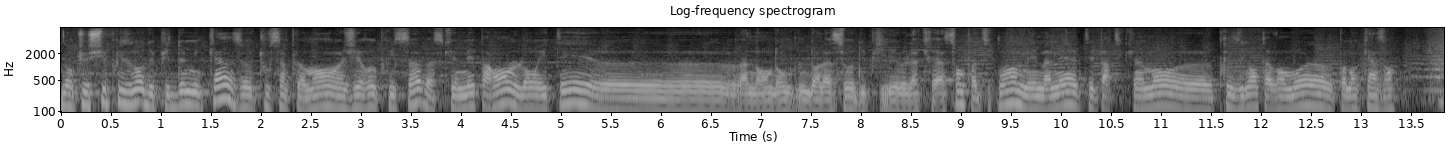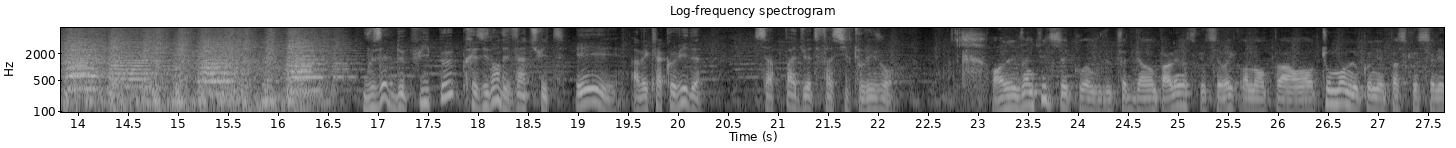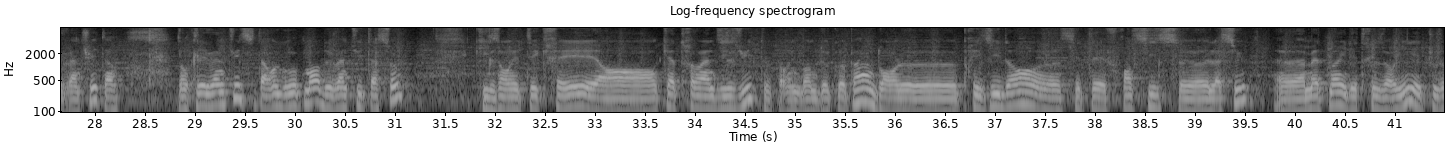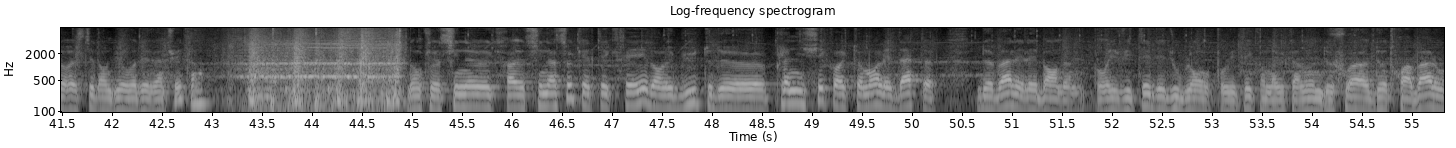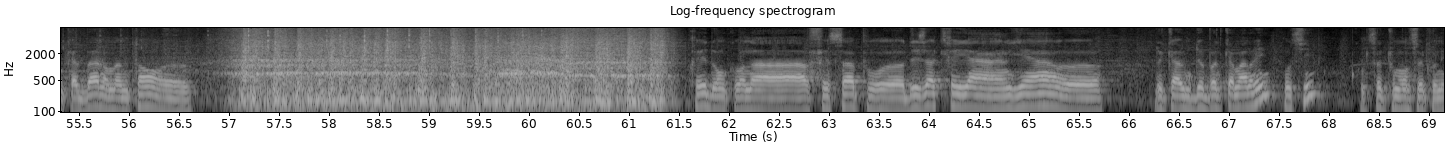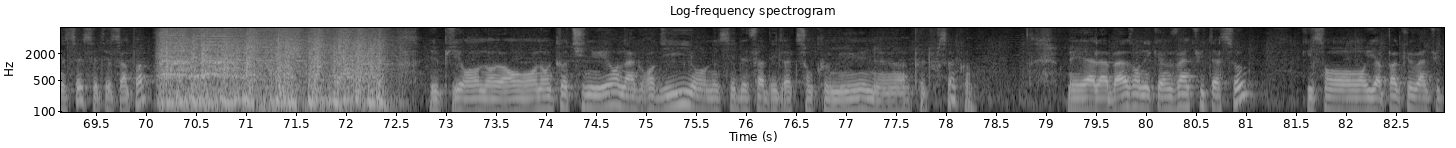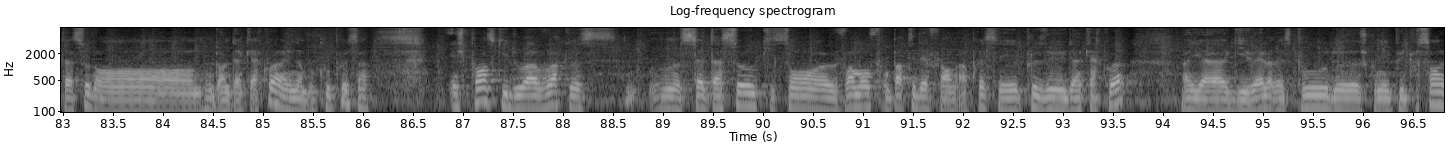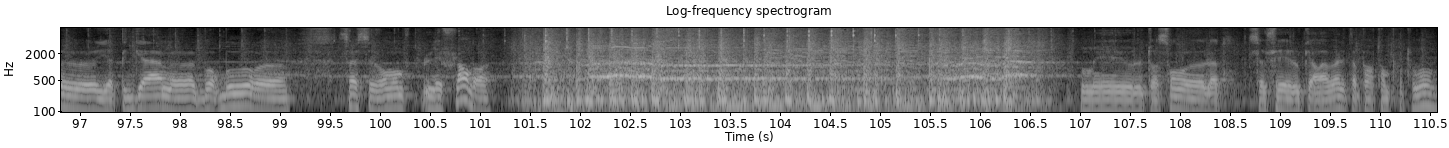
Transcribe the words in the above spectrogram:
Donc je suis président depuis 2015, euh, tout simplement. J'ai repris ça parce que mes parents l'ont été euh, ah dans l'assaut depuis euh, la création pratiquement, mais ma mère était particulièrement présidente avant moi pendant 15 ans. Vous êtes depuis peu président des 28. Et avec la Covid, ça n'a pas dû être facile tous les jours. Alors les 28 c'est quoi? Vous faites bien en parler parce que c'est vrai qu'on en parle, tout le monde ne connaît pas ce que c'est les 28. hein. Donc les 28 c'est un regroupement de 28 assos qu'ils ont été créés en 98 par une bande de copains dont le président euh, c'était Francis euh, Lassu. Euh, maintenant il est trésorier, est toujours resté dans le bureau des 28. hein. Donc euh, c'est une, asso qui a été créée dans le but de planifier correctement les dates de balles et les bandes pour éviter des doublons, pour éviter qu'on ait quand même deux fois deux, trois balles ou quatre balles en même temps. euh. Après donc on a fait ça pour euh, déjà créer un lien de, de bonne camaraderie aussi. Comme ça tout le monde se connaissait, c'était sympa. Puis on a, on a continué, on a grandi, on essaie de faire des actions communes, euh, un peu tout ça. Mais à la base, on est quand même 28 assos. Qui sont, il n'y a pas que 28 assos dans, dans le Dunkerquois, il y en a beaucoup plus. hein. Et je pense qu'il doit avoir que 7 assos qui sont, euh, vraiment font partie des Flandres. Après, c'est plus du Dunkerquois. Il y a Guivel, Respoud, euh, je connais plus tout ça. Il y a Pitgam, Bourbourg. ça, c'est vraiment les Flandres. Euh, ça fait le carnaval est important pour tout le monde.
